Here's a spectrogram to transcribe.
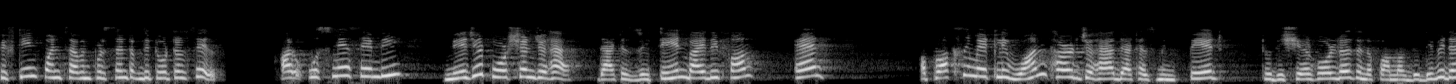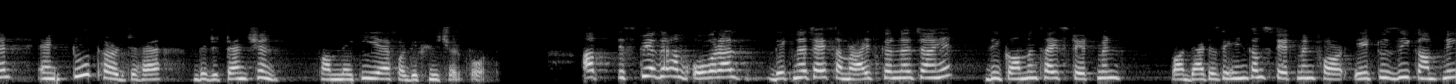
15.7% of the total sales اور اس میں سے بھی میجر پورشن جو ہے that is retain by the firm and approximately one third جو ہے that has been paid to the shareholder in the form of the dividend and two third جو ہے دی ریٹینشن فارم نے کی ہے فار دی فیوچر گروتھ اب اس پہ اگر ہم اوور آل دیکھنا چاہیں سمرائز کرنا چاہیں the common size statement that is the income statement for A to Z company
